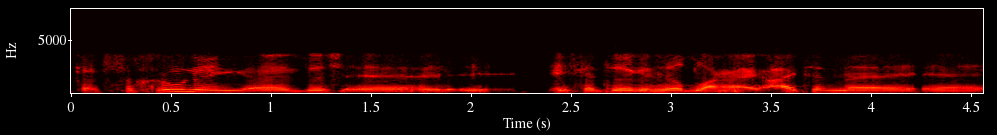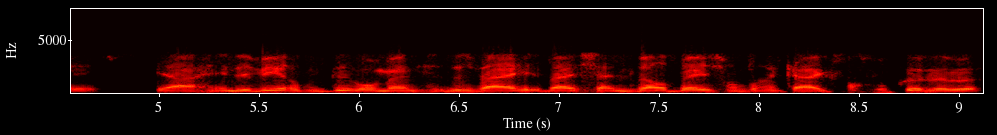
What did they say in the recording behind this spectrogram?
kijk, vergroening uh, dus, uh, is natuurlijk een heel belangrijk item ja, in de wereld op dit moment. Dus wij, wij zijn wel bezig om te gaan kijken van hoe kunnen we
